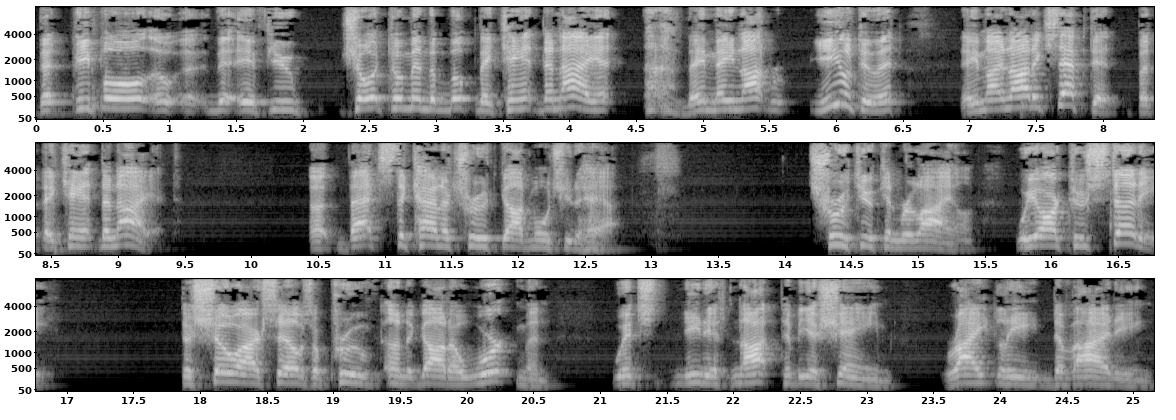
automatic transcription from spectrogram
that people, uh, if you show it to them in the book, they can't deny it. they may not yield to it, they might not accept it, but they can't deny it. Uh, that's the kind of truth God wants you to have. Truth you can rely on. We are to study to show ourselves approved unto God, a workman which needeth not to be ashamed, rightly dividing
